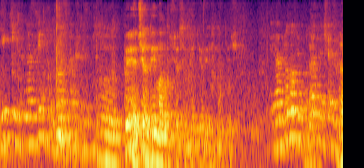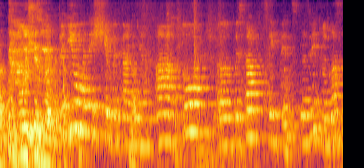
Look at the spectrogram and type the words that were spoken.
Яких? Назвіть, будь ласка, прізвище. Е, Чердимало все собі, Юрій Геннадійович. І Одного депутата Да. ну, Були ще звернення. Тоді у мене ще питання. А хто е, писав цей текст? Назвіть, будь ласка,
